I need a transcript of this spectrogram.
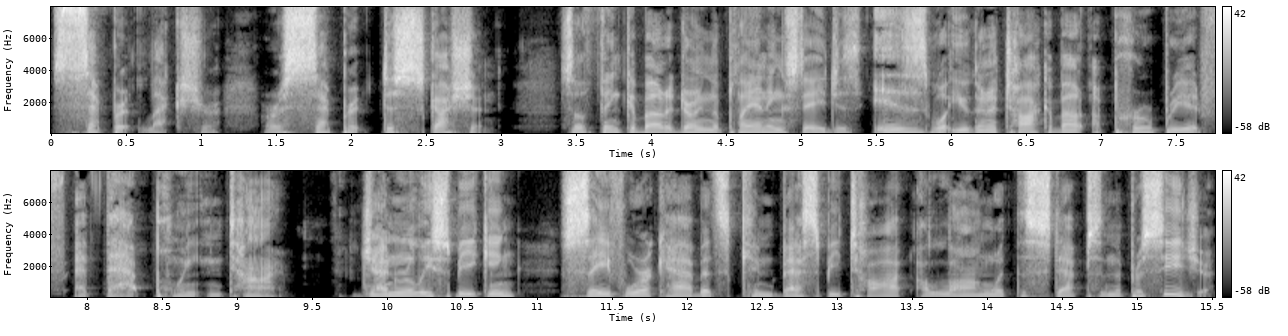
separate lecture or a separate discussion. So think about it during the planning stages. Is what you're going to talk about appropriate at that point in time? Generally speaking, safe work habits can best be taught along with the steps in the procedure.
